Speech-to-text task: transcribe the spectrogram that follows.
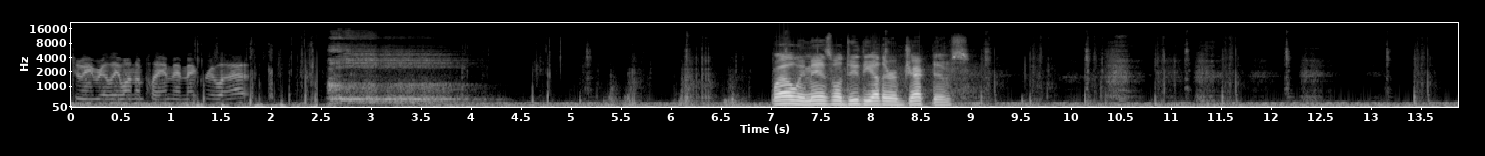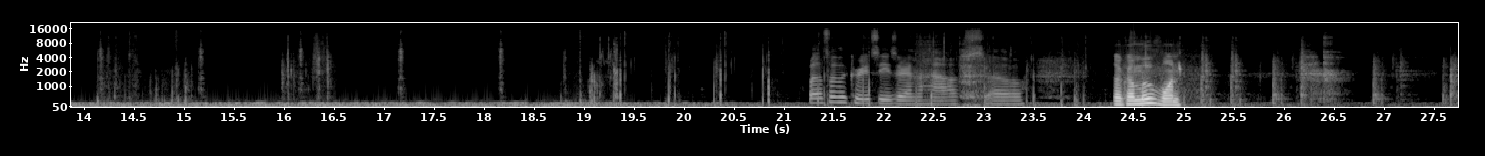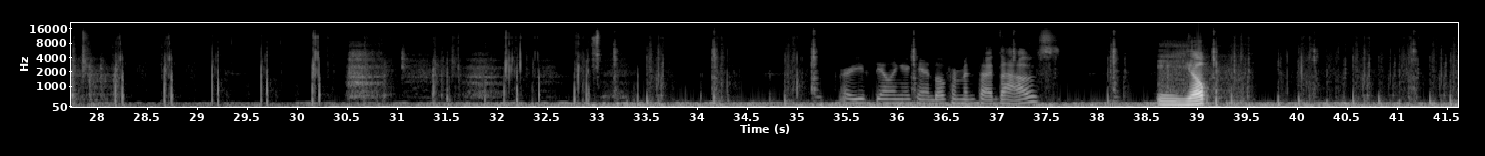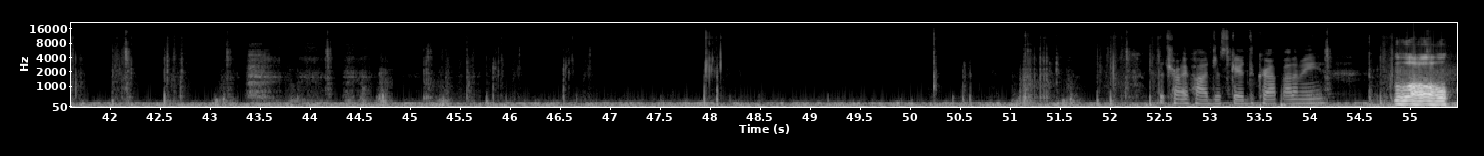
Do we really want to play Mimic Roulette? Well, we may as well do the other objectives. Both of the crucies are in the house, so So go move one. You stealing a candle from inside the house? Yup. The tripod just scared the crap out of me. Lol.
